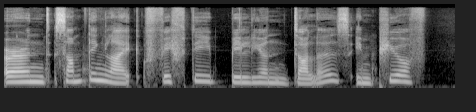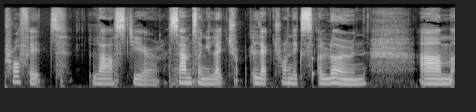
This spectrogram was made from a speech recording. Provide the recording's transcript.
earned something like $50 billion in pure profit last year, Samsung Electro- Electronics alone, um,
